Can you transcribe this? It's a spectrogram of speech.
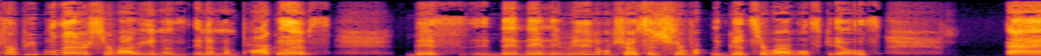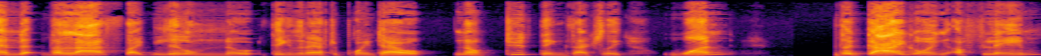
For people that are surviving in, a, in an apocalypse, this they, they really don't show such good survival skills. And the last like little note thing that I have to point out, no, two things actually. One, the guy going aflame,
